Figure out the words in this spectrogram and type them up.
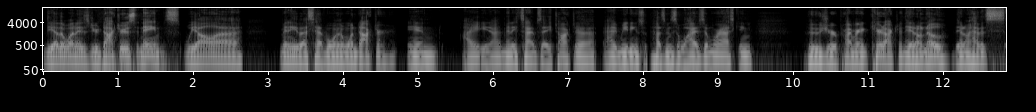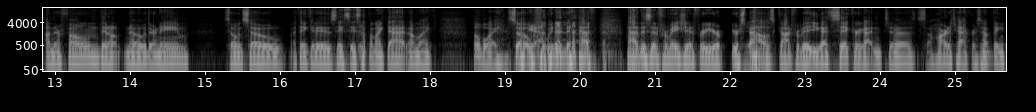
the other one is your doctor's names. We all, uh, many of us have more than one doctor, and I, you know, many times I talk to, I have meetings with husbands and wives, and we're asking, who's your primary care doctor? And they don't know. They don't have it on their phone. They don't know their name. So and so, I think it is. They say something like that, and I'm like, oh boy. So Yeah. we need to have have this information for your your spouse. God forbid you got sick or got into a heart attack or something.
